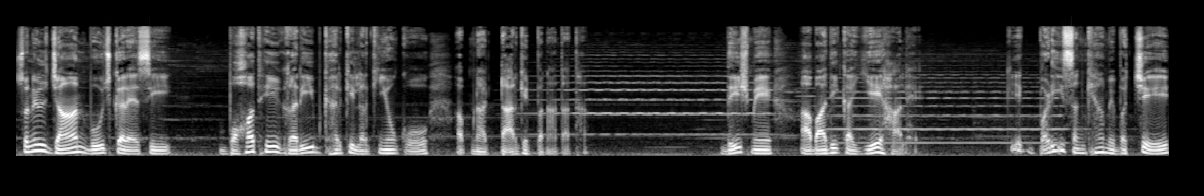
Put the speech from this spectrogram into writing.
सुनील जान बूझकर ऐसी बहुत ही गरीब घर की लड़कियों को अपना टारगेट बनाता था। देश में आबादी का यह हाल है कि एक बड़ी संख्या में बच्चे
